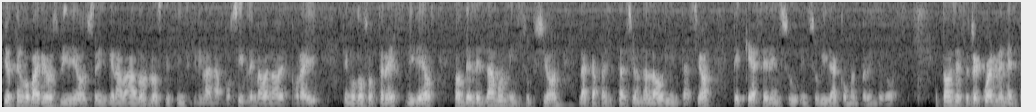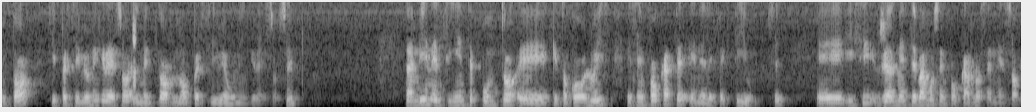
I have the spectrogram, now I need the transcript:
Yo tengo varios videos eh, grabados, los que se inscriban a Posible, me van a ver por ahí, tengo dos o tres videos donde les damos la instrucción, la capacitación, la orientación de qué hacer en su, en su vida como emprendedores. Entonces, recuerden, el tutor si percibe un ingreso, el mentor no percibe un ingreso. ¿sí? También el siguiente punto eh, que tocó Luis es enfócate en el efectivo. ¿sí? Eh, y sí, realmente vamos a enfocarnos en eso.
